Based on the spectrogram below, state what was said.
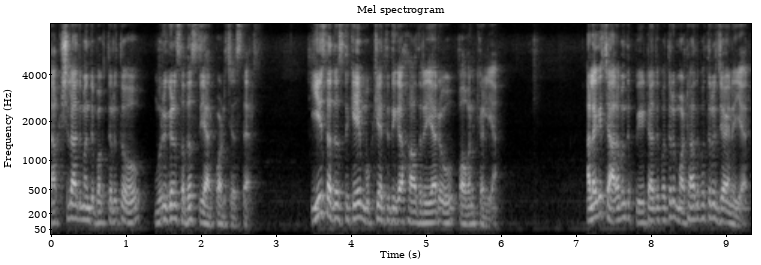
లక్షలాది మంది భక్తులతో మురుగన సదస్సు ఏర్పాటు చేశారు. ఈ సదస్సుకే ముఖ్య అతిథిగా హాజరయ్యారు పవన్ కళ్యాణ్. అలాగే చాలామంది పీఠాధిపతులు మఠాధిపతులు జాయిన్ అయ్యారు.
